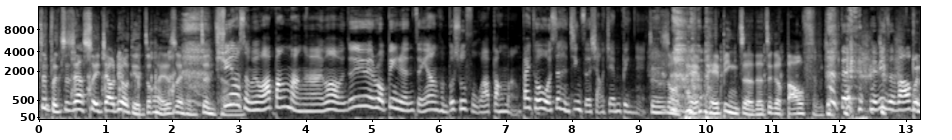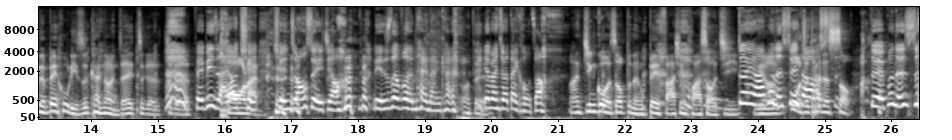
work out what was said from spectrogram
这本质是要睡觉，六点钟还是睡很正常。需要什么？我要帮忙啊！有没有？就因为如果病人怎样很不舒服，我要帮忙。拜托，我是很尽责小煎饼哎。这个是什么陪 陪病者的这个包袱？对，陪病者包袱不能被护理师看到你在这个这个 陪病者还要全全装睡觉，脸色不能太难看。哦，对，要不然就要戴口罩。啊，经过的时候不能被发现滑手机。对啊，不能睡握着他的手。对，不能睡。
